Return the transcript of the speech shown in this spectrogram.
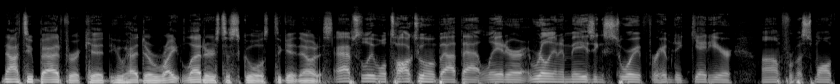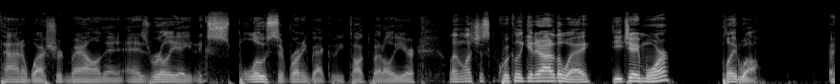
Not too bad for a kid who had to write letters to schools to get noticed. Absolutely. We'll talk to him about that later. Really an amazing story for him to get here um, from a small town in Western Maryland and, and is really an explosive running back that we talked about all year. Then let's just quickly get it out of the way. DJ Moore played well. a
